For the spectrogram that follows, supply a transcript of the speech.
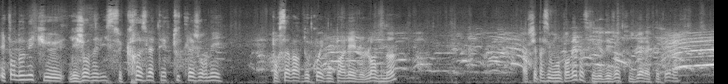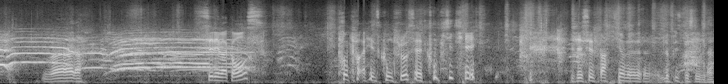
étant donné que les journalistes se creusent la tête toute la journée pour savoir de quoi ils vont parler le lendemain, alors je sais pas si vous m'entendez parce qu'il y a des gens qui viennent à côté là. Voilà. C'est les vacances. Pour parler de complot, ça va être compliqué. J'essaie de partir le, le plus possible.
